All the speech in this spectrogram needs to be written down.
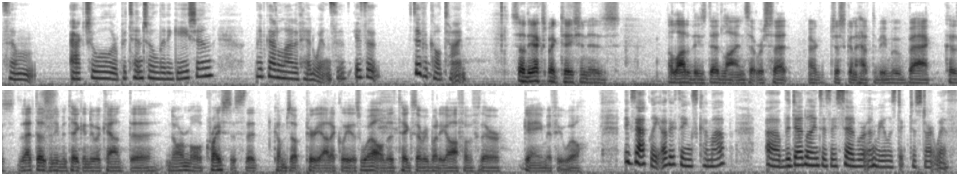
some actual or potential litigation. They've got a lot of headwinds. It's a difficult time. So the expectation is a lot of these deadlines that were set are just going to have to be moved back because that doesn't even take into account the normal crisis that comes up periodically as well that takes everybody off of their game, if you will. Exactly. Other things come up. Uh, the deadlines, as I said, were unrealistic to start with,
